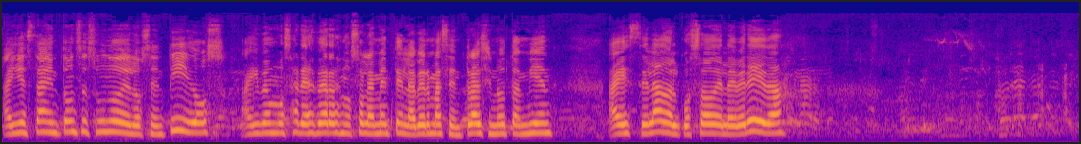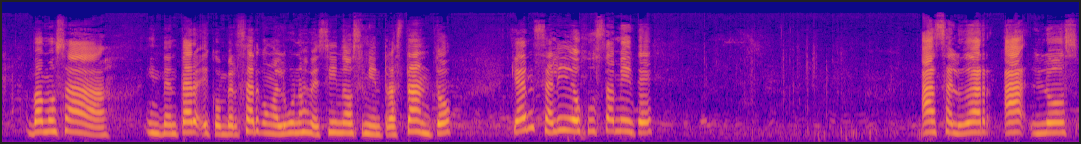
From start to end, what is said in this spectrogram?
Ahí está entonces uno de los sentidos, ahí vemos áreas verdes no solamente en la berma central, sino también a este lado, al costado de la vereda. Vamos a intentar eh, conversar con algunos vecinos mientras tanto, que han salido justamente a saludar a los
